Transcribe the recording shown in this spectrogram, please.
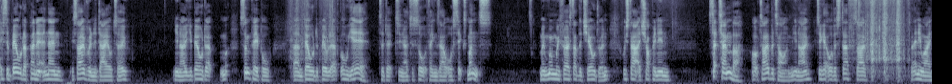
it's a build up, isn't it? And then it's over in a day or two. You know, you build up. Some people um, build build it up all year to, do, to you know to sort things out, or six months. I mean, when we first had the children, we started shopping in September, October time, you know, to get all the stuff. So, but anyway,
